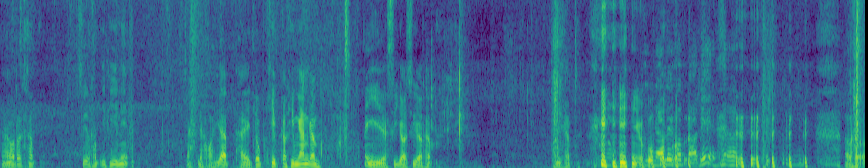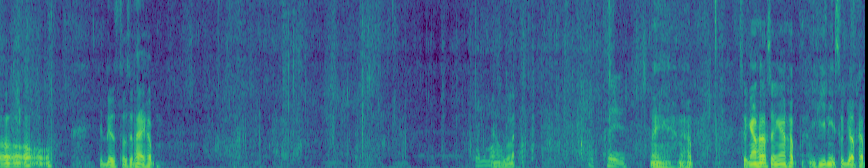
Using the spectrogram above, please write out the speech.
เอา ละครับซื้อครับ EP นี้นะเดี๋ยวขออนุญาตถ่ายจบคลิปกับทีมงานกันนี่สุดยอดสุดยอดครับ นี่ครับโอ้โหทีมงานเลยเขาตาเบ้เนี่ยเอาละเอาเอาเอาเอาเดือนสุดท้ายครับเอาละโอเคนี่นะครับ สวยงามครับ สวยงามครับ EP นี้สุดยอดครับ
